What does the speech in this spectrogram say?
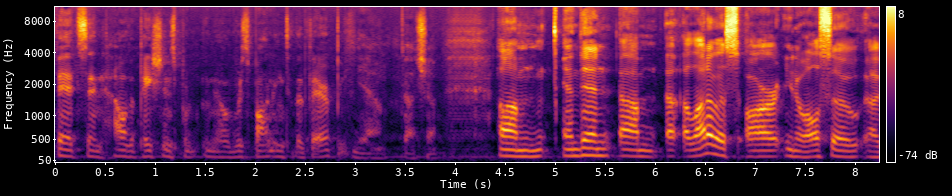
fits and how the patient is, you know, responding to the therapy. Yeah, gotcha. Um, and then um, a, a lot of us are, you know, also uh,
